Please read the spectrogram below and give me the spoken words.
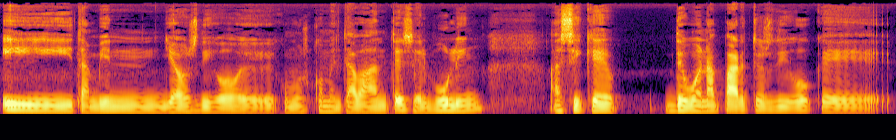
y también, ya os digo, eh, como os comentaba antes, el bullying, así que de buena parte os digo que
